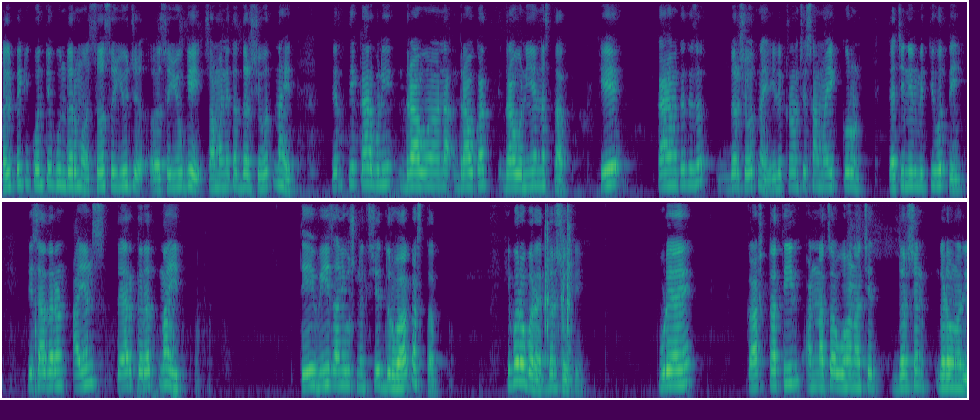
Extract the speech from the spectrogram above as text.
खालीपैकी कोणते गुणधर्म सहसयुज संयुगे सामान्यतः दर्शवत नाहीत? तर ते कार्बनी द्रावणा द्रावकात द्रावणीय नसतात. हे काय म्हणतात त्याचं? दर्शवत नाही. इलेक्ट्रॉनचे सामायिक करून त्याची निर्मिती होते. ते साधारण आयन्स तयार करत नाहीत. ते वीज आणि उष्णतेचे दुर्वाहक असतात. हे बरोबर आहे. दर्शवते. पुढे आहे. काष्टातील अन्नाचा वहनाचे दर्शन घडवणारी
